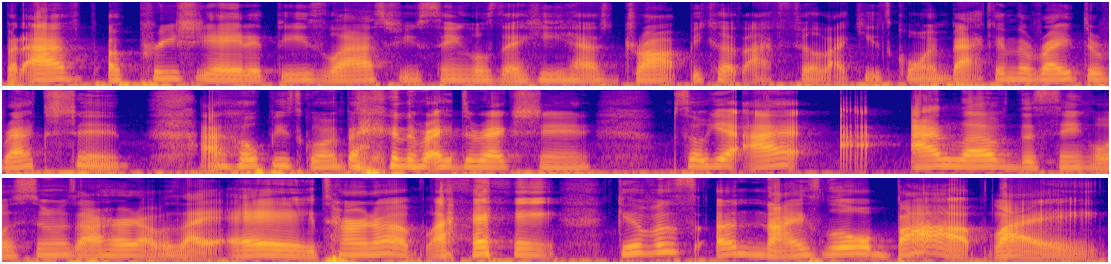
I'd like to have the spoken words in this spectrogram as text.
but I've appreciated these last few singles that he has dropped because I feel like he's going back in the right direction. I hope he's going back in the right direction. So yeah, I, I I loved the single. As soon as I heard, I was like, "Hey, turn up! Like, give us a nice little bop! Like,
